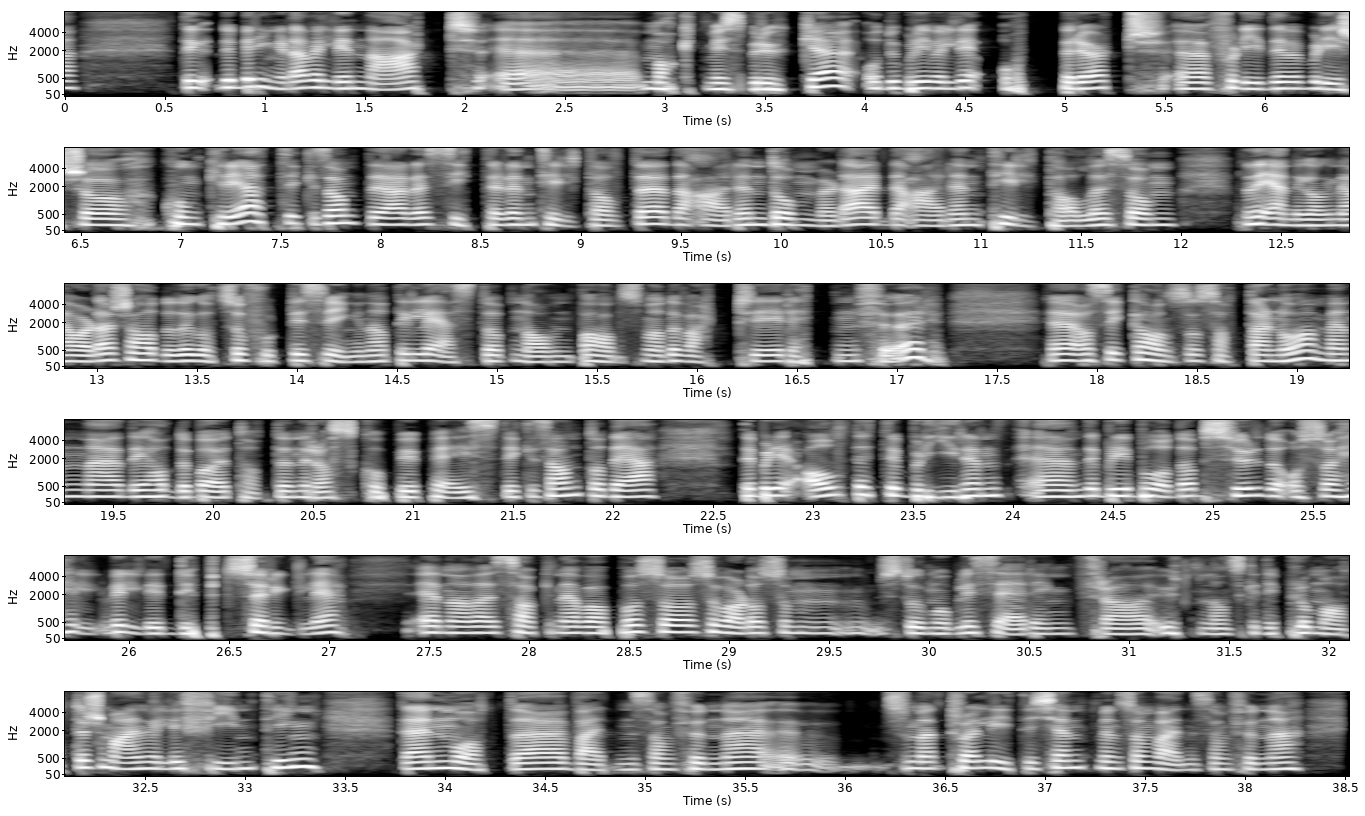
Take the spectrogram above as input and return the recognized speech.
det, det bringer deg veldig nært eh, maktmisbruket, og du blir veldig opprørt eh, fordi det blir så konkret. ikke sant? Der sitter den tiltalte, det er en dommer der, det er en tiltale som Den ene gangen jeg var der, så hadde det gått så fort i svingen at de leste opp navn på han som hadde vært i retten før. Eh, altså ikke han som satt der nå, men eh, de hadde bare tatt en rask copy-paste. ikke sant? Og det, det, blir alt dette blir en Det blir både absurd og også veldig dypt sørgelig. En av de sakene jeg var på, så, så var det også stor mobilisering fra utenlandske diplomater, som er en veldig fin ting. Det er en måte verdenssamfunnet, eh, som jeg tror er lite kjent, men som verdenssamfunnet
